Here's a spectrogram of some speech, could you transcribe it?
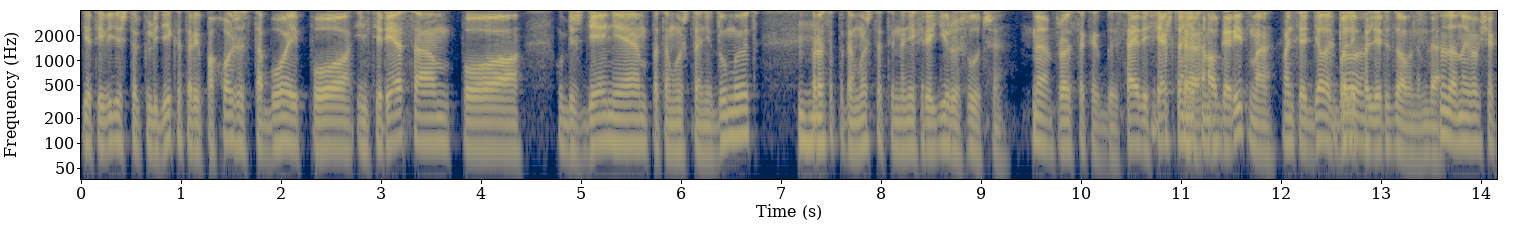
где ты видишь только людей, которые похожи с тобой по интересам, по убеждениям, потому что они думают, mm-hmm. просто потому что ты на них реагируешь лучше. Да. Просто как бы side effect там... алгоритма, он тебя делает Кто... более поляризованным, да. Ну да, ну и вообще,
